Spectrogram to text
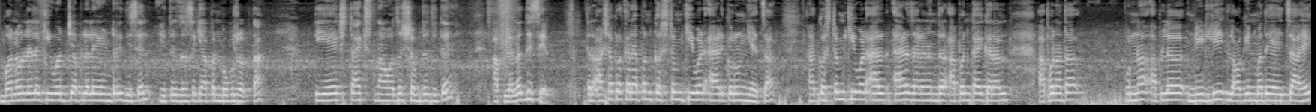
बनवलेल्या कीवर्डची आपल्याला एंट्री दिसेल. इथे जसं की आपण बघू शकता टी एक्स टॅक्स नावाचा शब्द तिथे आपल्याला दिसेल. तर अशा प्रकारे आपण कस्टम कीवर्ड ॲड करून घ्यायचा. हा कस्टम कीवर्ड ॲड ॲड झाल्यानंतर आपण काय कराल आपण आता पुन्हा आपलं नीडली लॉग इनमध्ये यायचं आहे.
